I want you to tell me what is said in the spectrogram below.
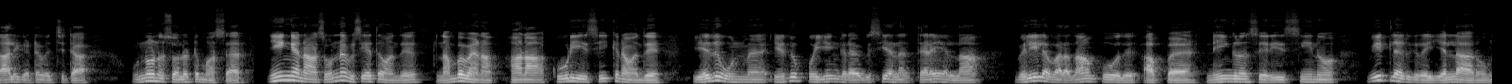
தாலி கட்ட வச்சுட்டா. இன்னொன்று சொல்லட்டுமா சார் நீங்கள் நான் சொன்ன விஷயத்த வந்து நம்ப வேணாம். ஆனால் கூடிய சீக்கிரம் வந்து எது உண்மை எது பொய்யுங்கிற விஷயம்லாம் திரையெல்லாம் வெளியில் வரதான் போகுது. அப்போ நீங்களும் சரி சீனோ வீட்டில் இருக்கிற எல்லாரும்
